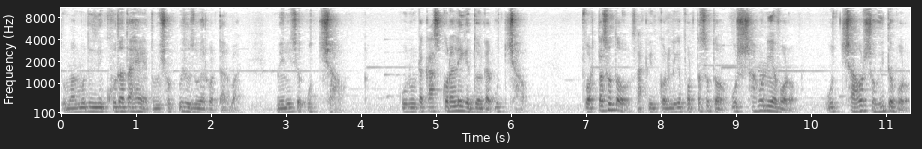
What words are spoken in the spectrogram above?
তোমার মধ্যে যদি ক্ষুধা থাকে, তুমি সব কিছু জোগাড় করতে পারবা। মেন হচ্ছে উৎসাহ। কোনোটা কাজ করার লেগে দরকার উৎসাহ। পড়তাছো তো, চাকরি করার লেগে পড়তাছো তো, উৎসাহ নিয়ে পড়ো। উৎসাহর সহিত পড়ো।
